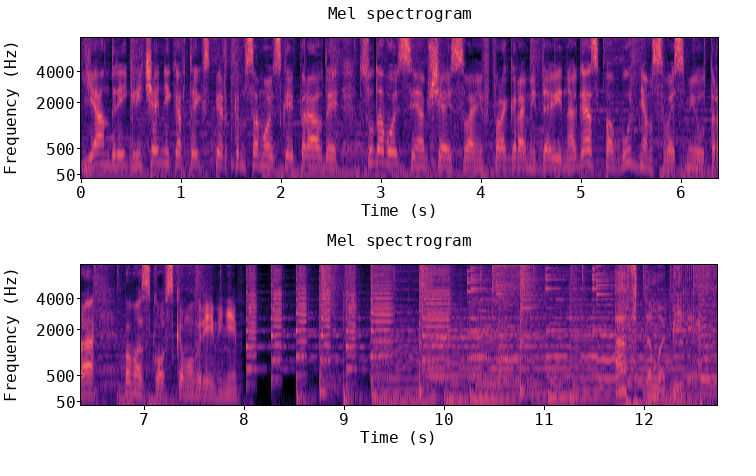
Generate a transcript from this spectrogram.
Я Андрей Гречанников, ты эксперт «Комсомольской правды». С удовольствием общаюсь с вами в программе «Дави на газ» по будням с 8 утра по московскому времени. Автомобили.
